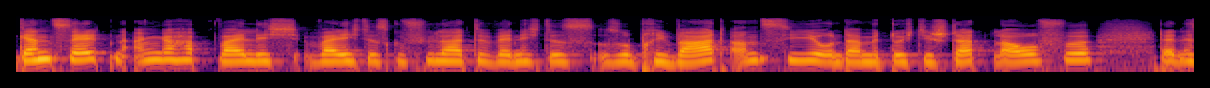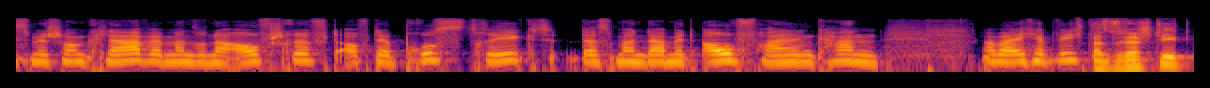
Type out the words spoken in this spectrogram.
ganz selten angehabt, weil ich, weil ich das Gefühl hatte, wenn ich das so privat anziehe und damit durch die Stadt laufe, dann ist mir schon klar, wenn man so eine Aufschrift auf der Brust trägt, dass man damit auffallen kann. Aber ich habe wichtig. Also da steht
